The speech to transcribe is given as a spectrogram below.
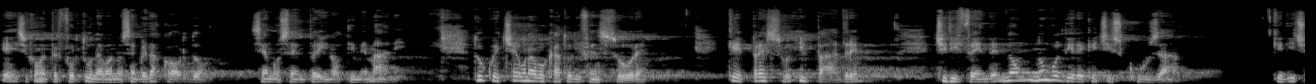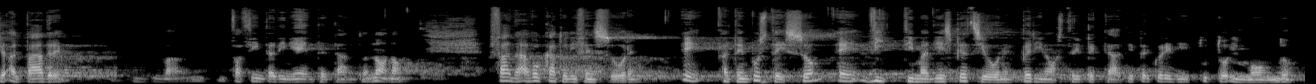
e siccome per fortuna vanno sempre d'accordo, siamo sempre in ottime mani. Dunque c'è un avvocato difensore che presso il Padre ci difende, non, non vuol dire che ci scusa, che dice al Padre ma fa finta di niente tanto, no, no, fa da avvocato difensore e al tempo stesso è vittima di espiazione per i nostri peccati, per quelli di tutto il mondo.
